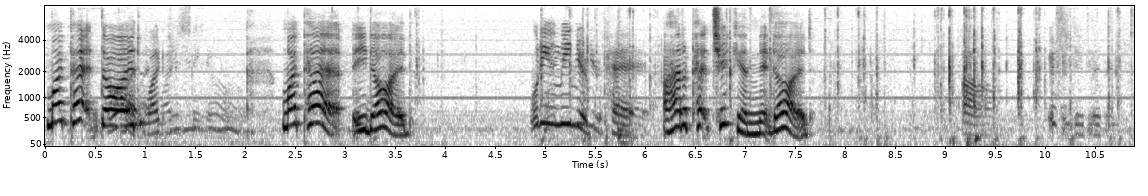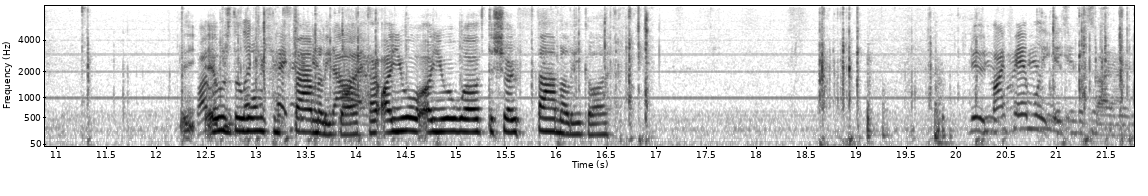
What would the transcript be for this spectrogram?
My pet died. What? Why did you say no? My pet, he died. What do you mean your pet? I had a pet chicken and it died. Oh, you're stupid. It, it was the one from Family Guy. How- Are you are you aware of the show Family Guy? Dude, my family is Poseidon.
